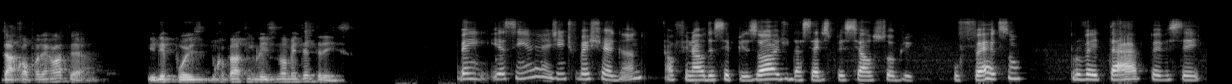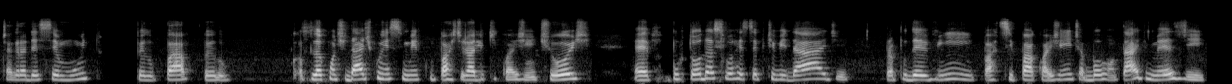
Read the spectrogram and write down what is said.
da Copa da Inglaterra e depois do Campeonato Inglês em 93. Bem, e assim a gente vai chegando ao final desse episódio da série especial sobre o Ferguson. Aproveitar, PVC, te agradecer muito pelo papo, pelo, pela quantidade de conhecimento compartilhado aqui com a gente hoje, é, por toda a sua receptividade para poder vir participar com a gente, a boa vontade mesmo de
